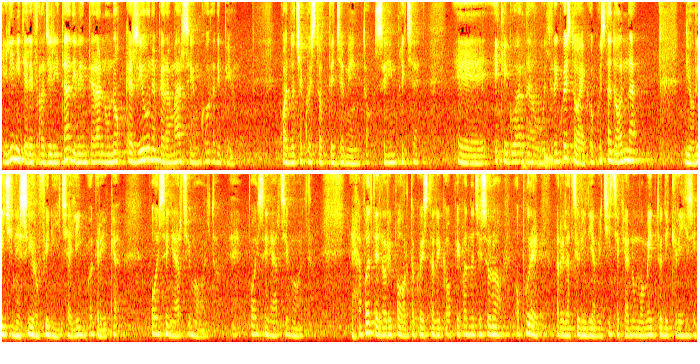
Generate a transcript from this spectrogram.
i limiti e le fragilità diventeranno un'occasione per amarsi ancora di più, quando c'è questo atteggiamento semplice e, e che guarda oltre. In questo, ecco, questa donna di origine siro-fenicia e lingua greca può insegnarci molto, eh? può insegnarci molto. A volte lo riporto questo alle coppie quando ci sono, oppure relazioni di amicizia che hanno un momento di crisi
